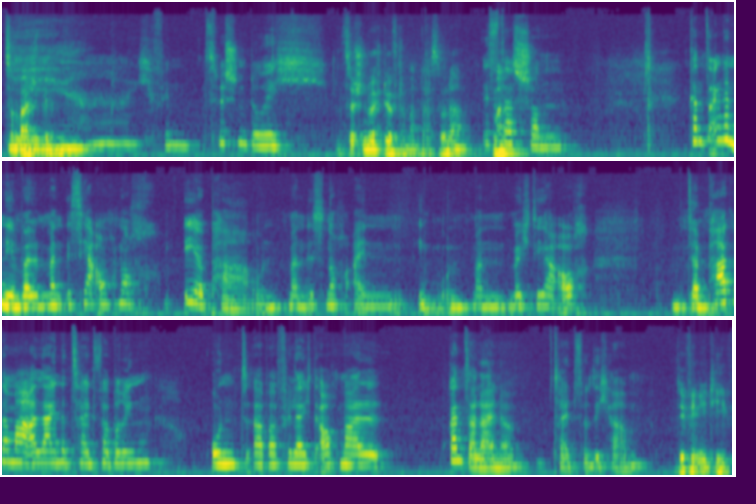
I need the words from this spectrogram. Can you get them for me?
zum Beispiel. Ja, ich finde zwischendurch Zwischendurch dürfte man das, oder? ist man, das schon ganz angenehm, weil man ist ja auch noch Ehepaar und man ist noch ein und man möchte ja auch mit seinem Partner mal alleine Zeit verbringen und aber vielleicht auch mal ganz alleine Zeit für sich haben. Definitiv.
